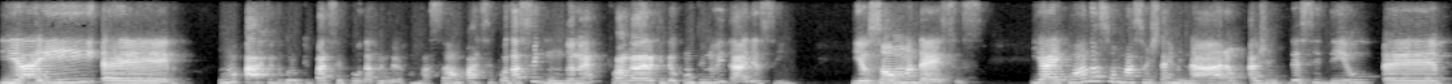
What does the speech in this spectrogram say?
E aí, é, uma parte do grupo que participou da primeira formação participou da segunda, né? Foi uma galera que deu continuidade, assim. E eu sou uma dessas. E aí, quando as formações terminaram, a gente decidiu é,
